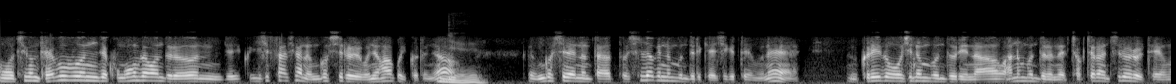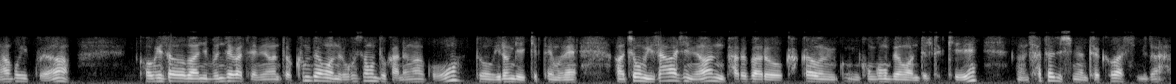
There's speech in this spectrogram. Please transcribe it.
어, 지금 대부분 이제 공공병원들은 이제 24시간 그 응급실을 운영하고 있거든요. 예. 그 응급실에는 다 또 실력 있는 분들이 계시기 때문에 그래도 오시는 분들이나 하는 분들은 적절한 치료를 대응하고 있고요. 거기서 많이 문제가 되면 더 큰 병원으로 후송도 가능하고 또 이런 게 있기 때문에 어, 조금 이상하시면 바로 바로 가까운 공공병원들 특히 어, 찾아주시면 될 것 같습니다.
